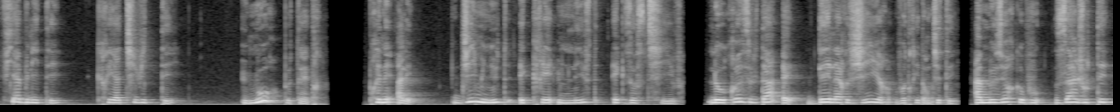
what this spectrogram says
fiabilité, créativité, humour peut-être. Prenez, allez, 10 minutes et créez une liste exhaustive. Le résultat est d'élargir votre identité. À mesure que vous ajoutez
